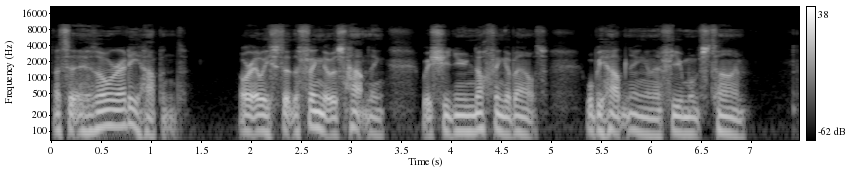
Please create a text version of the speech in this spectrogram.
that it has already happened, or at least that the thing that was happening, which she knew nothing about, will be happening in a few months' time, and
